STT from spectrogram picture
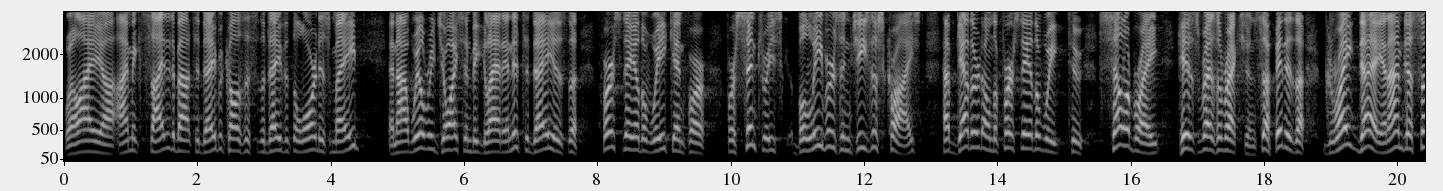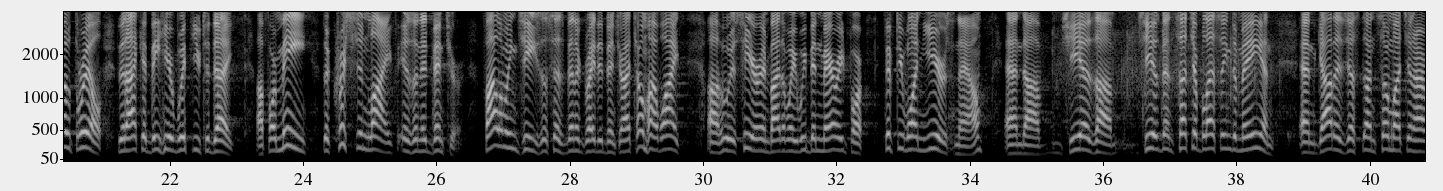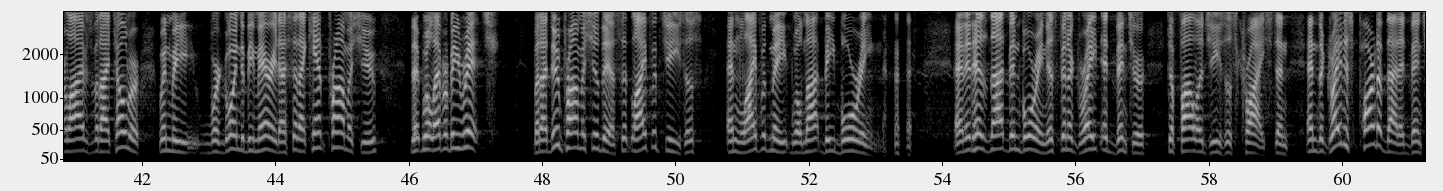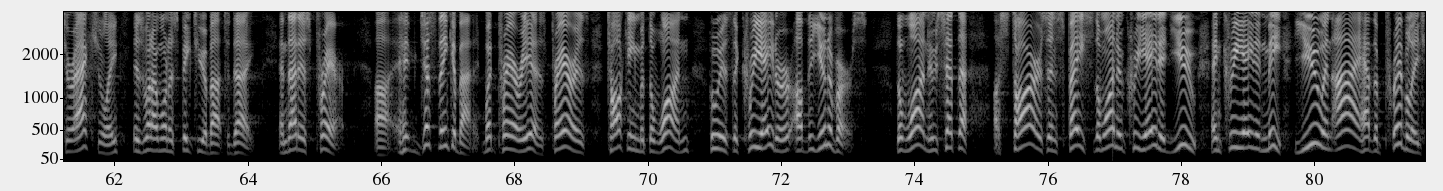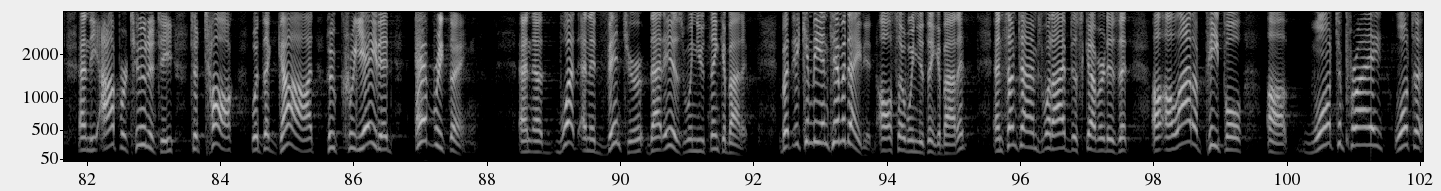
Well, I, uh, I'm excited about today because this is the day that the Lord has made, and I will rejoice and be glad in it. Today is the first day of the week, and for, for centuries, believers in Jesus Christ have gathered on the first day of the week to celebrate his resurrection. So it is a great day, and I'm just so thrilled that I could be here with you today. Uh, for me, the Christian life is an adventure. Following Jesus has been a great adventure. I told my wife, uh, who is here, and by the way, we've been married for 51 years now, and uh, she, is, uh, she has been such a blessing to me, and, and God has just done so much in our lives. But I told her when we were going to be married, I said, I can't promise you that we'll ever be rich, but I do promise you this that life with Jesus and life with me will not be boring. and it has not been boring. It's been a great adventure to follow Jesus Christ. And, and the greatest part of that adventure, actually, is what I want to speak to you about today, and that is prayer. Uh, just think about it what prayer is. Prayer is talking with the one who is the creator of the universe, the one who set the uh, stars in space, the one who created you and created me. You and I have the privilege and the opportunity to talk with the God who created everything. And uh, what an adventure that is when you think about it. But it can be intimidated also when you think about it. And sometimes what I've discovered is that a, a lot of people uh, want to pray, want to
